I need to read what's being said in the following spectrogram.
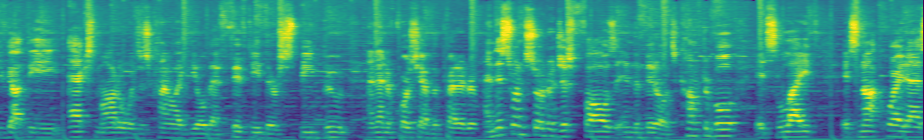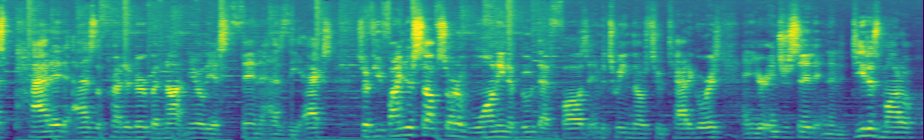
You've got the X model, which is kind of like the old F50, their speed boot, and then of course you have the Predator. And this one sort of just falls in the middle. It's comfortable, it's light, It's not quite as padded as the Predator, but not nearly as thin as the X. So if you find yourself sort of wanting a boot that falls in between those two categories and you're interested in an Adidas model,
